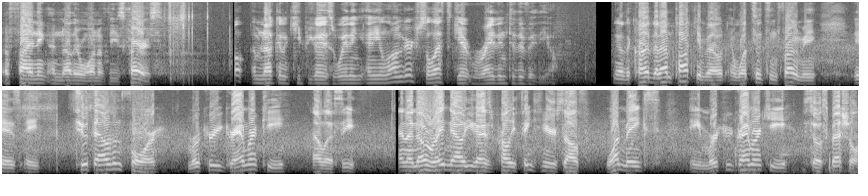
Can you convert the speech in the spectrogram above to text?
of finding another one of these cars. Well, I'm not going to keep you guys waiting any longer, so let's get right into the video. Now the car that I'm talking about and what sits in front of me is a 2004 Mercury Grand Marquis LSE. And I know right now you guys are probably thinking to yourself, what makes a Mercury Grand Marquis so special?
